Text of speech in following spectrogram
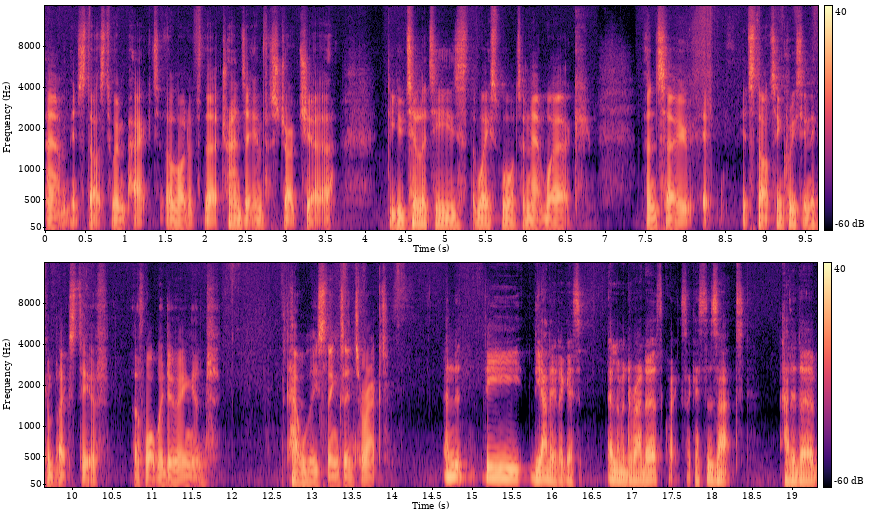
um, it starts to impact a lot of the transit infrastructure, the utilities, the wastewater network. And so it, it starts increasing the complexity of, of what we're doing and how all these things interact. And the the added, I guess, element around earthquakes, I guess, does that added a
